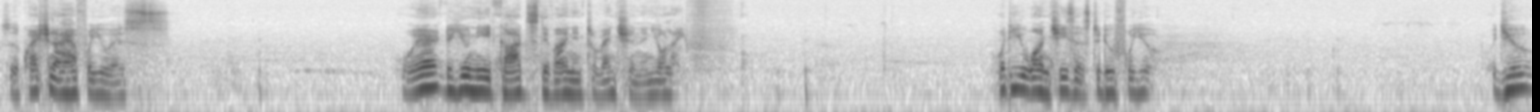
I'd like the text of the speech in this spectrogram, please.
So, the question I have for you is where do you need God's divine intervention in your life? What do you want Jesus to do for you? Would you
